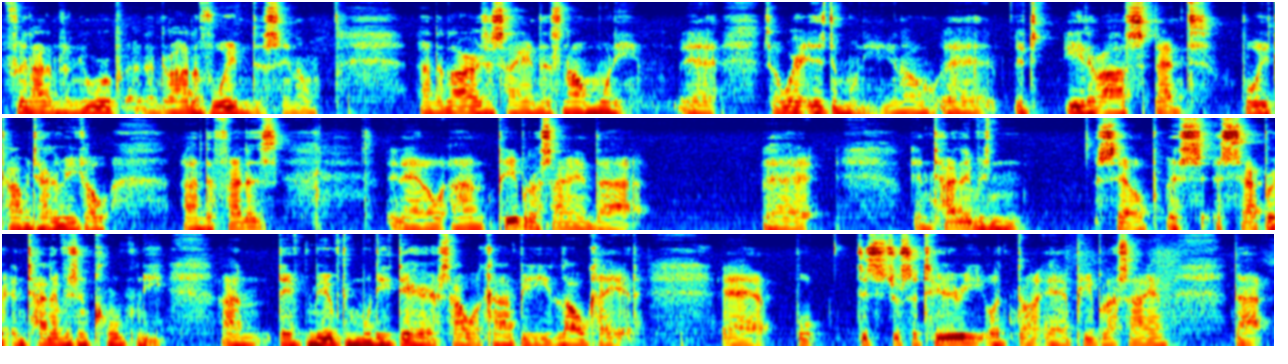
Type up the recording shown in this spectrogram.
Phil Adams in Europe, and they're all avoiding this, you know. And the lawyers are saying there's no money. Yeah, so where is the money? You know, uh, it's either all spent by Tommy Tallarico and the fellas, you know, and people are saying that uh, Intellivision set up a, a, separate Intellivision company and they've moved money there so it can't be located. Uh, but this is just a theory, or uh, people are saying that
